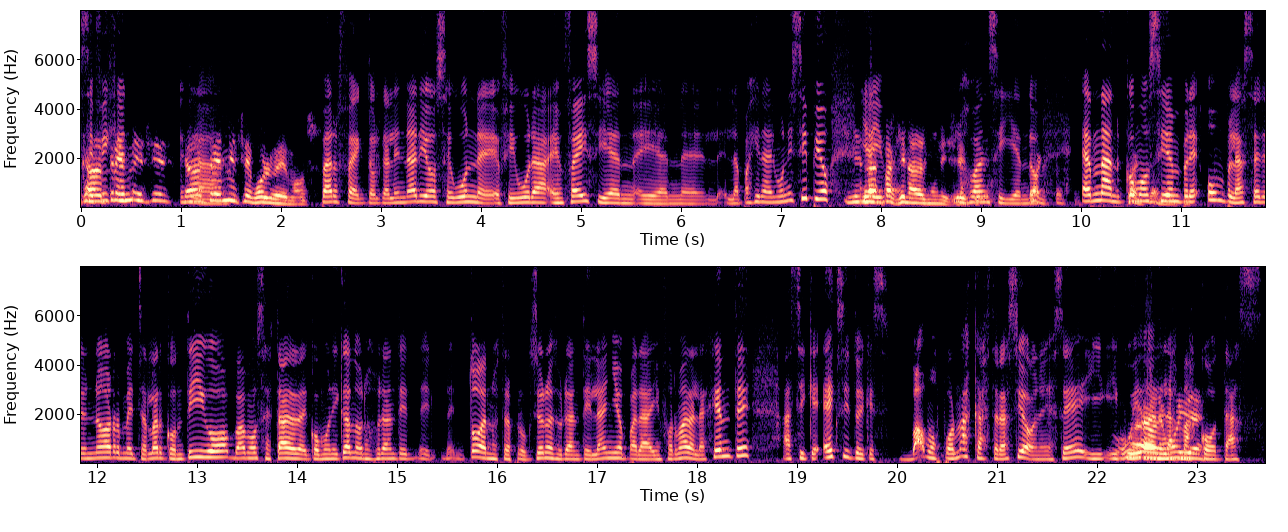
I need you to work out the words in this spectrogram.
cada, tres, meses, cada tres meses volvemos. Perfecto, el calendario según eh, figura en Face y en, en la página del municipio. Y en la página del municipio. Los van siguiendo. Hernán, como siempre, un placer enorme charlar contigo. Vamos a estar comunicándonos durante en todas nuestras producciones durante el año para informar a la gente. Así que éxito y que vamos por más castraciones ¿eh? y, cuidado de las mascotas.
